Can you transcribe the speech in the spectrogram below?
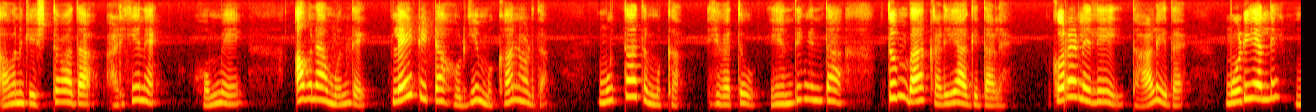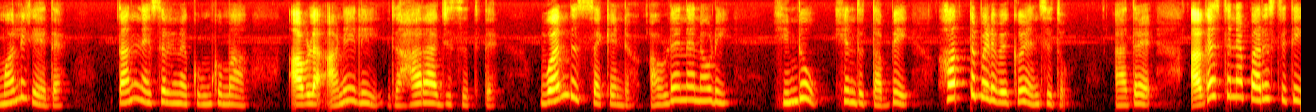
ಅವನಿಗೆ ಇಷ್ಟವಾದ ಅಡುಗೆನೇ. ಒಮ್ಮೆ ಅವನ ಮುಂದೆ ಪ್ಲೇಟ್ ಇಟ್ಟ ಹುಡುಗಿ ಮುಖ ನೋಡ್ದ. ಮುದ್ದಾದ ಮುಖ. ಇವತ್ತು ಎಂದಿಗಿಂತ ತುಂಬ ಕಳಿಯಾಗಿದ್ದಾಳೆ. ಕೊರಳಲ್ಲಿ ತಾಳಿ ಇದೆ, ಮುಡಿಯಲ್ಲಿ ಮಲ್ಲಿಗೆ ಇದೆ. ತನ್ನ ಹೆಸರಿನ ಕುಂಕುಮ ಅವಳ ಅಣೆಯಲ್ಲಿ ರಾರಾಜಿಸುತ್ತಿದೆ. ಒಂದು ಸೆಕೆಂಡ್ ಅವಳನ್ನ ನೋಡಿ ಹಿಂದೂ ಎಂದು ತಬ್ಬಿ ಹತ್ತು ಬಿಡಬೇಕು ಎನಿಸಿತು. ಆದರೆ ಅಗಸ್ತಿನ ಪರಿಸ್ಥಿತಿ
